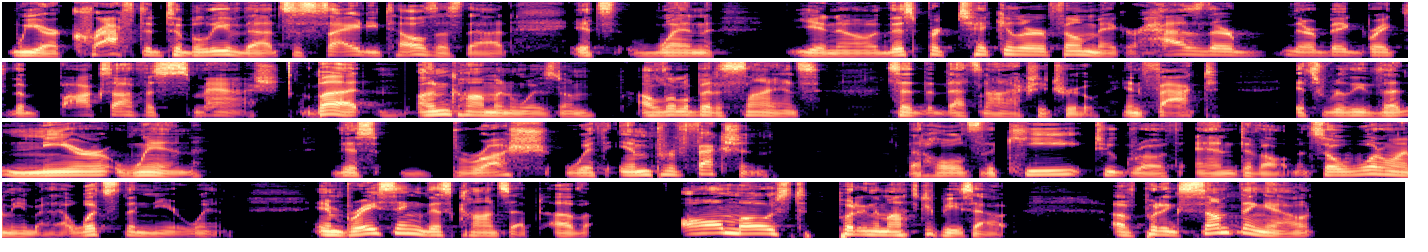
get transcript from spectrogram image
We are crafted to believe that. Society tells us that. It's when you know this particular filmmaker has their their big break to the box office smash but uncommon wisdom a little bit of science said that that's not actually true in fact it's really the near win this brush with imperfection that holds the key to growth and development. So, what do I mean by that? What's the near win? Embracing this concept of almost putting the masterpiece out, of putting something out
